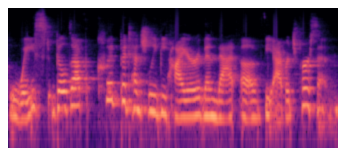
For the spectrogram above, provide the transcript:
waste buildup could potentially be higher than that of the average person.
